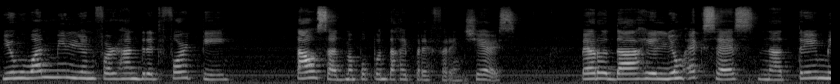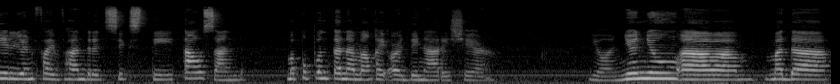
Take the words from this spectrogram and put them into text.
yung 1,440,000 mapupunta kay preference shares. Pero dahil yung excess na 3,560,000 mapupunta naman kay ordinary share. Yun, yun yung uh, mada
